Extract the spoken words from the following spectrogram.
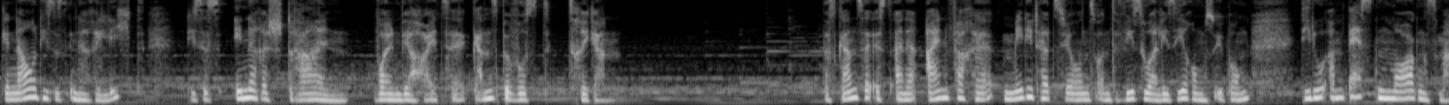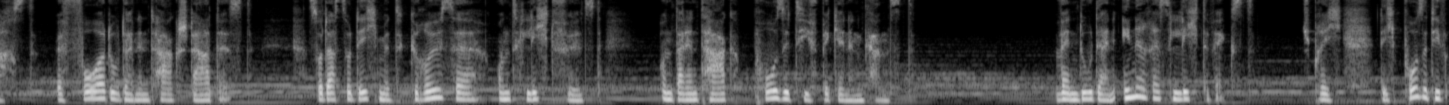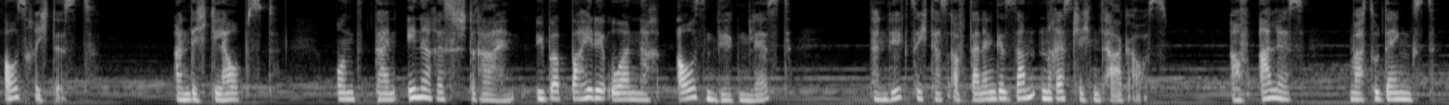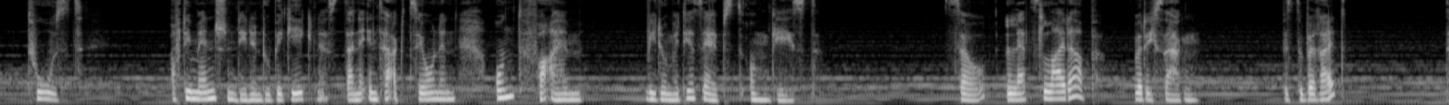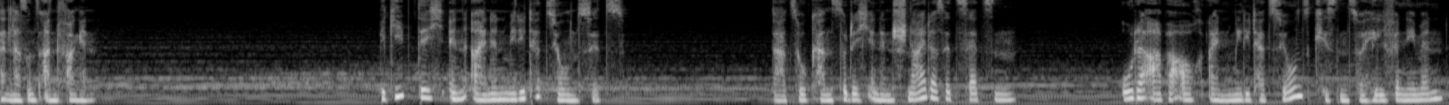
Genau dieses innere Licht, dieses innere Strahlen wollen wir heute ganz bewusst triggern. Das Ganze ist eine einfache Meditations- und Visualisierungsübung, die du am besten morgens machst, bevor du deinen Tag startest, sodass du dich mit Größe und Licht fühlst und deinen Tag positiv beginnen kannst. Wenn du dein inneres Licht wächst, sprich dich positiv ausrichtest, an dich glaubst und dein inneres Strahlen über beide Ohren nach außen wirken lässt, dann wirkt sich das auf deinen gesamten restlichen Tag aus. Auf alles, was du denkst, tust, auf die Menschen, denen du begegnest, deine Interaktionen und vor allem, wie du mit dir selbst umgehst. So, let's light up, würde ich sagen. Bist du bereit? Dann lass uns anfangen. Begib dich in einen Meditationssitz. Dazu kannst du dich in den Schneidersitz setzen oder aber auch ein Meditationskissen zur Hilfe nehmen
